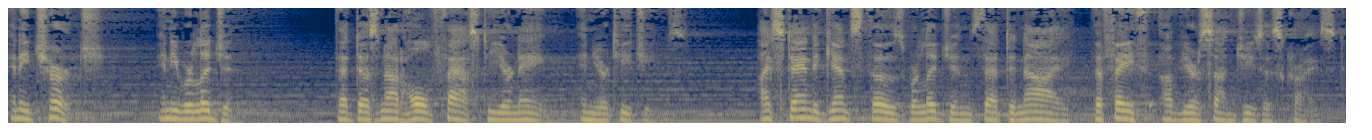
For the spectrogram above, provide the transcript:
any church, any religion that does not hold fast to your name and your teachings. I stand against those religions that deny the faith of your Son, Jesus Christ.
